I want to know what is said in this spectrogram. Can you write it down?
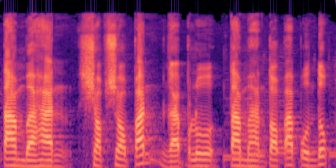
tambahan shop-shopan, nggak perlu tambahan top up untuk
